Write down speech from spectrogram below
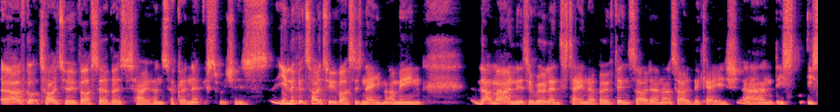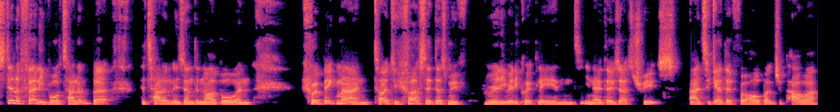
Uh, I've got Tai Tuivasa versus Harry Hunsucker next, which is you look at Tai Tuivasa's name. I mean, that man is a real entertainer, both inside and outside of the cage, and he's he's still a fairly raw talent, but the talent is undeniable. And for a big man, Tai Tuivasa does move really, really quickly. And, you know, those attributes add together for a whole bunch of power.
